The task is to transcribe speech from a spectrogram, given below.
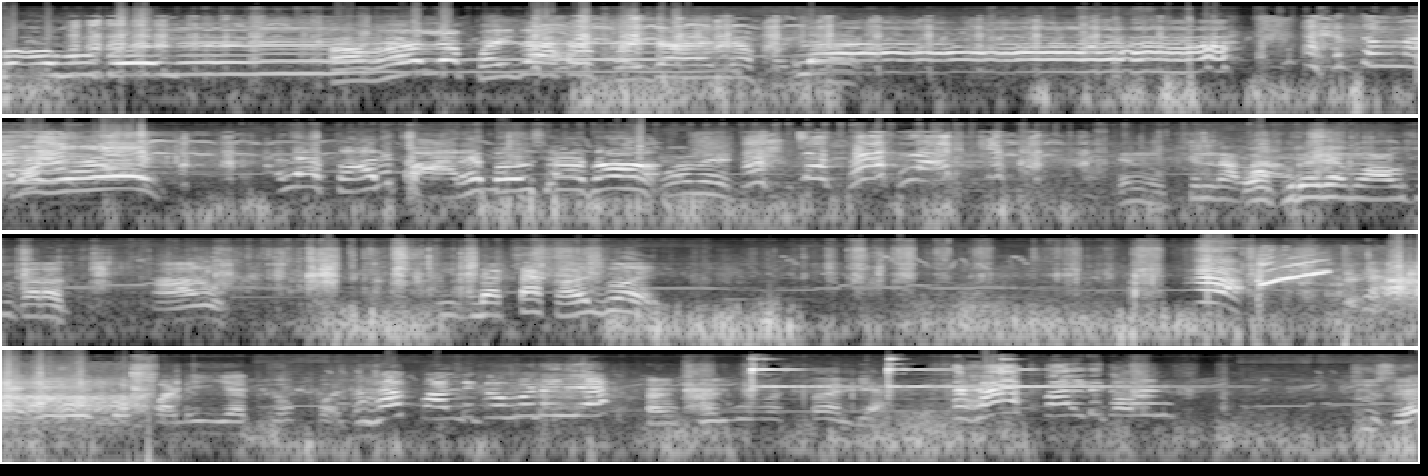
બાહુબલી પૈસા હે પૈસા હે પૈસા અલે તારી પારે બહુ છે તો ઓ પુરેરે હું આવું છું તરત સારું ડટ્ટા કહી જોય પડી શું છે?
